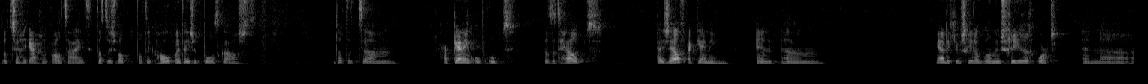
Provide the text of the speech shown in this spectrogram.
dat zeg ik eigenlijk altijd. Dat is wat, wat ik hoop met deze podcast. Dat het herkenning oproept. Dat het helpt bij zelferkenning. En um, ja, dat je misschien ook wel nieuwsgierig wordt. En uh,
